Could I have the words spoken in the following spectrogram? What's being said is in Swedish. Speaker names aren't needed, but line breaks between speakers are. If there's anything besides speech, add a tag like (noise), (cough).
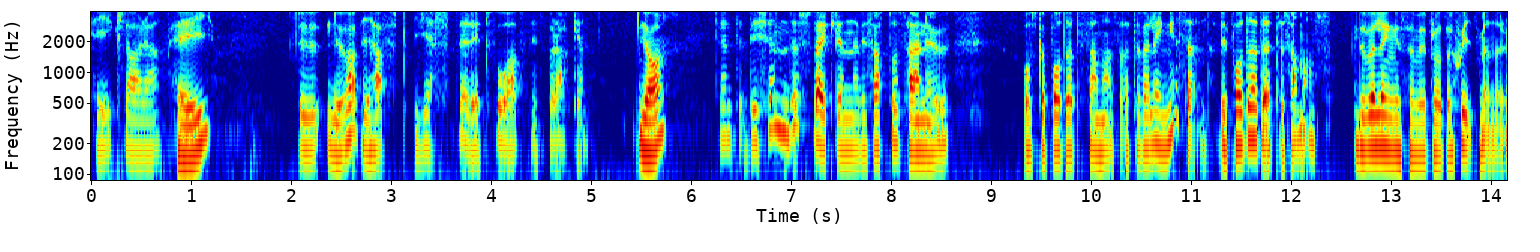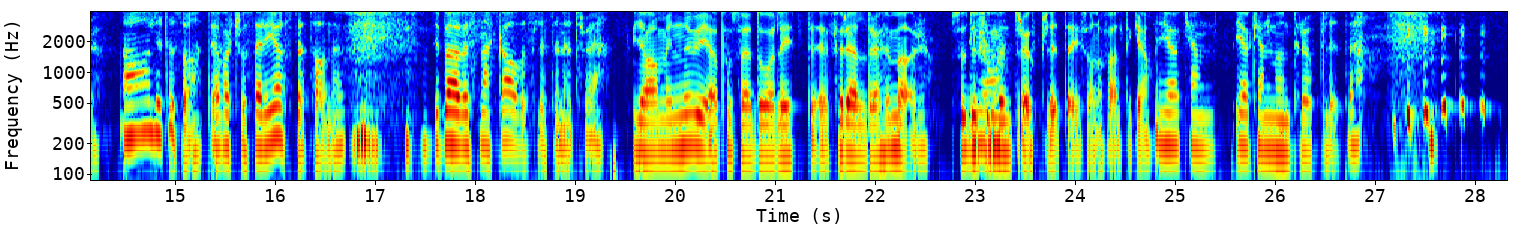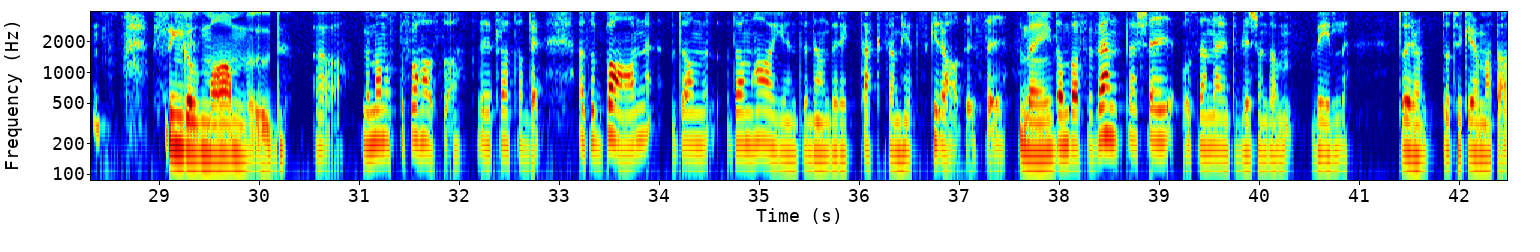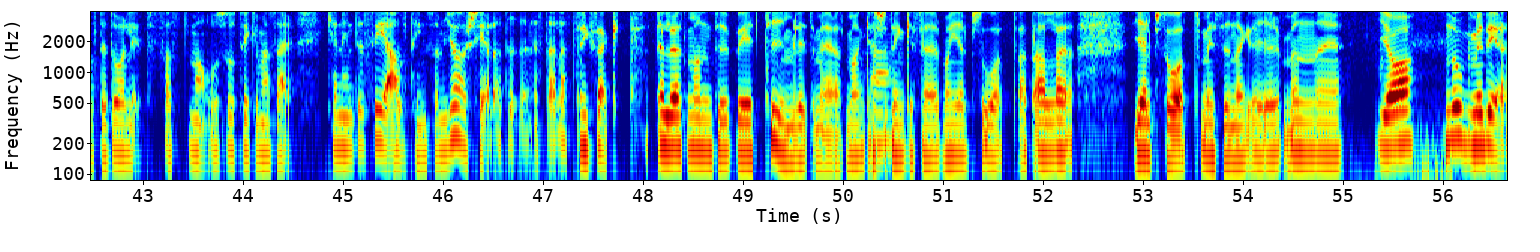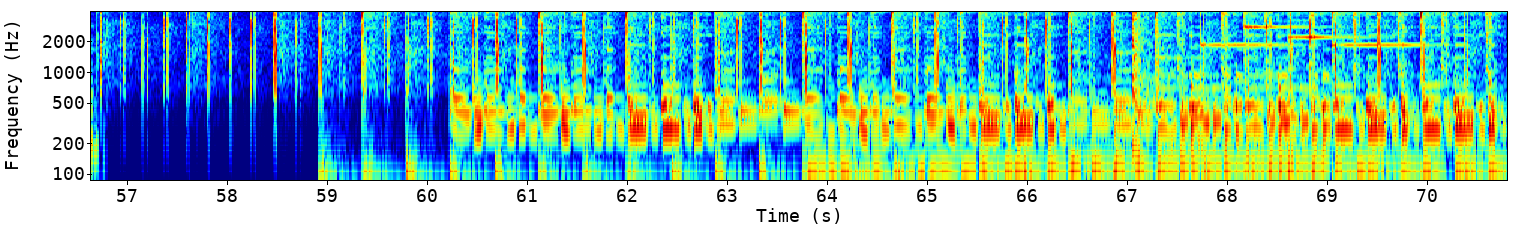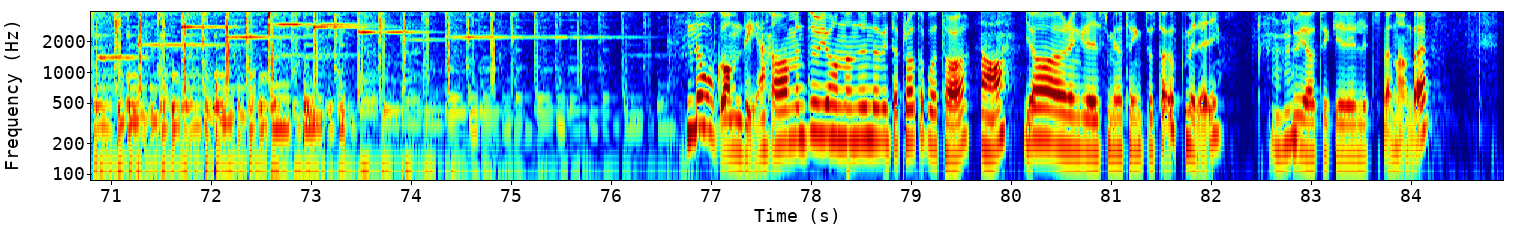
Hej Klara.
Hej.
Du, nu har vi haft gäster i två avsnitt på raken.
Ja,
Det, inte- det kändes verkligen när vi satte oss här nu och ska podda tillsammans att det var länge sedan vi poddade tillsammans.
det var länge sedan vi pratade skit menar du?
Ja, lite så. Det har varit så seriöst ett tag nu. (laughs) Vi behöver snacka av oss lite nu tror jag.
Ja, men nu är jag på så här dåligt eh, föräldrahumör. Så du får
Ja.
muntra upp lite i sådana fall tycker jag.
Jag kan, jag kan muntra upp lite. (laughs)
Single mom mood.
Ja, men man måste få ha så. Vi pratar om det. Alltså barn, de, de har ju inte någon direkt tacksamhetsgrad i sig.
Nej,
De bara förväntar sig och sen när det inte blir som de vill, då, är de, då tycker de att allt är dåligt. Fast man, och så tycker man så här, kan inte se allting som görs hela tiden istället?
exakt. Eller att man typ är ett team lite mer. Att man kanske
Ja.
tänker så här att man hjälps åt. Att alla hjälps åt med sina grejer. Men eh, ja, nog med det.
Nog om det.
Ja, men du Johanna, nu när vi inte har pratat på ett tag.
Ja.
Jag har en grej som jag tänkte ta upp med dig.
Mhm.
som jag tycker är lite spännande.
